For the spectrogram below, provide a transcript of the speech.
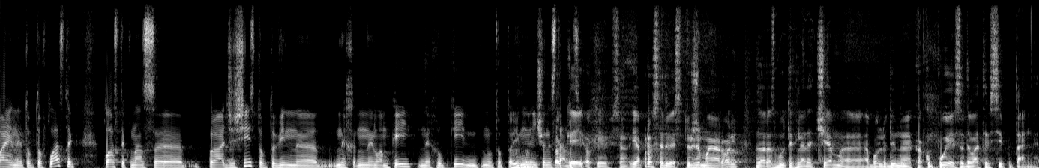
впаяний, тобто в пластик. Пластик в нас е, PAG 6, тобто він е, не, не ламкий, не хрупкий, ну тобто йому нічого не станеться. Окей, окей, все. Я просто дивись, тут же моя роль зараз бути глядачем е, або людиною, яка купує і задавати всі питання.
